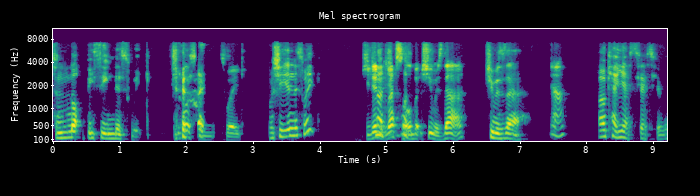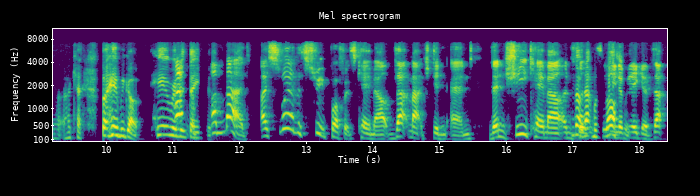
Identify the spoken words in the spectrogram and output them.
to not be seen this week. She was in this week. Was she in this week? She didn't No, wrestle, wasn't. but she was there. She was there. Yeah. Okay, yes, yes, you're right. Okay, but here we go. Here are the dangers. I'm mad. I swear the Street Profits came out. That match didn't end. Then she came out and No, that was Zelina last week. Vega. That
